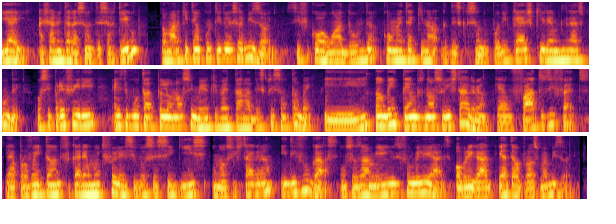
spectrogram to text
E aí, acharam interessante esse artigo? Tomara que tenham curtido esse episódio. Se ficou alguma dúvida, comente aqui na descrição do podcast que iremos lhe responder. Ou se preferir, entre em contato pelo nosso e-mail que vai estar na descrição também. E também temos nosso Instagram, que é o Fatos e Fetos. E aproveitando, ficaria muito feliz se você seguisse o nosso Instagram e divulgasse com seus amigos e familiares. Obrigado e até o próximo episódio.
